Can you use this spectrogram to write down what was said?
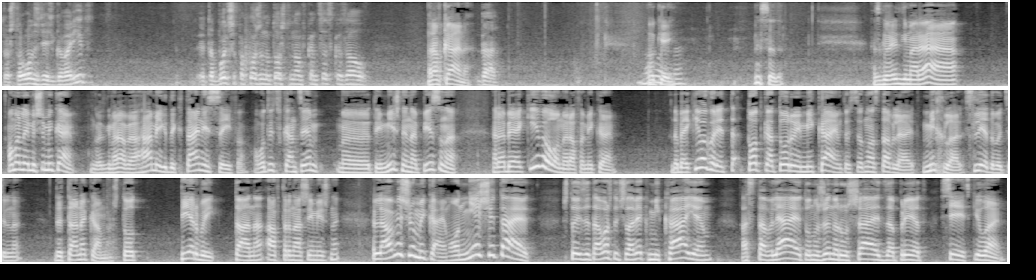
То, что он здесь говорит, это больше похоже на то, что нам в конце сказал Равкана. «да». Ну, Окей. ладно. Беседа. говорит Гимара, Омар лей Мишимикаем. Говорит Гимара, Вахамик дектайни сейфа. А вот ведь в конце э, этой Мишны написано Раби Акива Омер Афамикаем. Раби Акива говорит, «Т- тот, который Микаем, то есть он оставляет, Михлаль, следовательно, Детана Кама, что первый Тана, автор нашей Мишны, Ляв Мишу Микаем, он не считает, что из-за того, что человек Микаем оставляет, он уже нарушает запрет сеять килаем.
